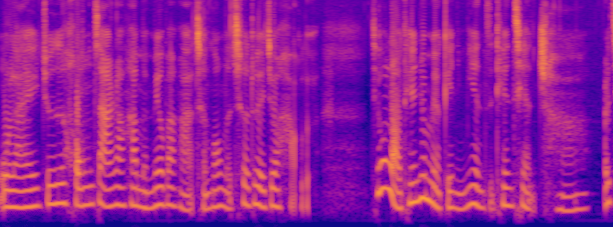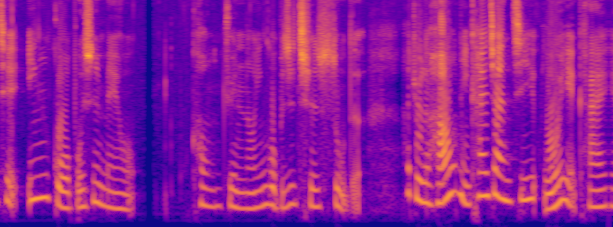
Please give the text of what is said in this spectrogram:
我来就是轰炸，让他们没有办法成功的撤退就好了。结果老天就没有给你面子，天气很差，而且英国不是没有空军哦，英国不是吃素的，他觉得好，你开战机我也开，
